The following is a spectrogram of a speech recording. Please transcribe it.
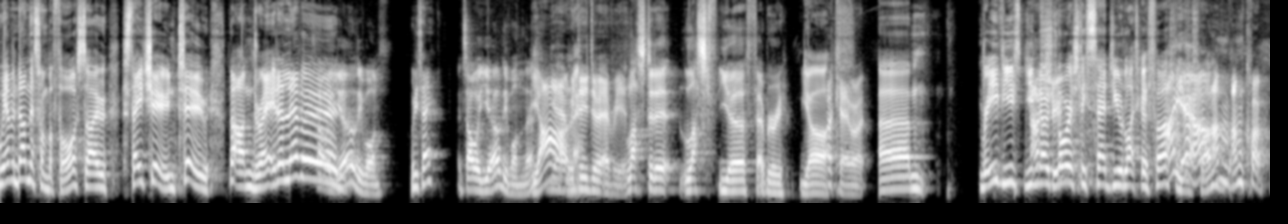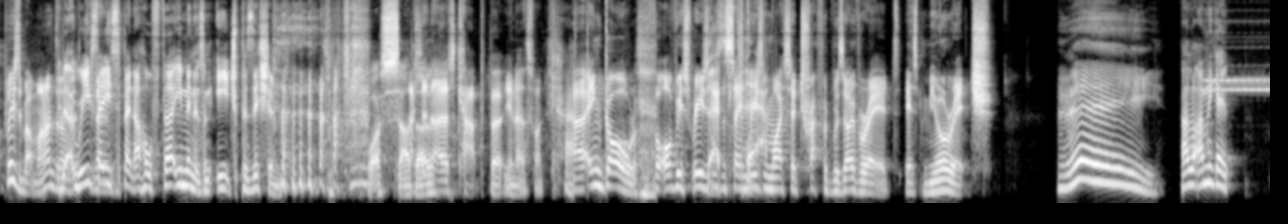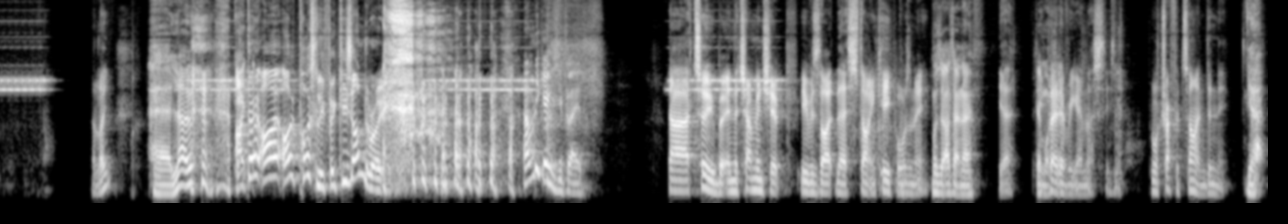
we haven't done this one before, so stay tuned to the underrated eleven. Our eleven. yearly one. What do you say? It's our yearly one then. Yeah, Yeah, we do do it every year. Last did it last year, February. Yeah. Okay, right. Um, Reeve, you you I'll shoot. notoriously said you would like to go first Ah, on yeah, this one. I'm, I'm quite pleased about mine. I don't know. Reeve said he spent a whole 30 minutes on each position. What a sad. I said that as cap, but you know that's fine. Cap. Uh, in goal, for obvious reasons, the same cap. reason why I said Trafford was overrated. It's Muric. Hey, how, lo- how many games? hello. Hello. I don't. I, I personally think he's underrated. how many games you played? uh, two, but in the championship, he was like their starting keeper, wasn't he? Was it? I don't know. Yeah, Didn't he watch played it. every game last season. Well, Trafford signed, didn't he? Yeah.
